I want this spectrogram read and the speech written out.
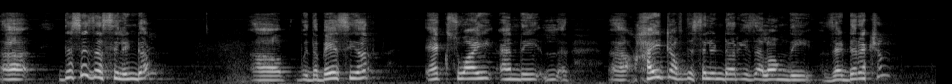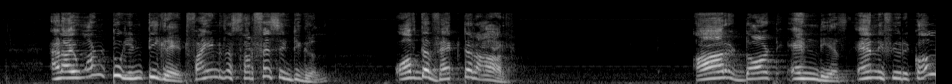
Uh, this is a cylinder uh, with the base here. X y and the uh, height of the cylinder is along the z direction. And I want to integrate find the surface integral of the vector r. R dot n d s. N if you recall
